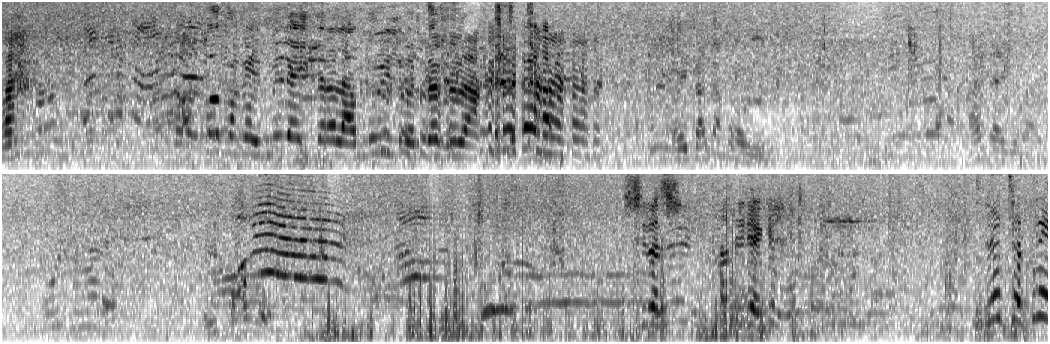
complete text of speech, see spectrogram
ವಾ. ಶಿರಜ್ ನಾನು ಹಿಡಿಯಾಗೆ ನೀವು ಛತ್ರಿ.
